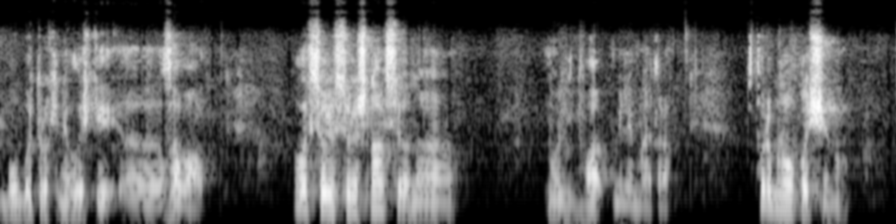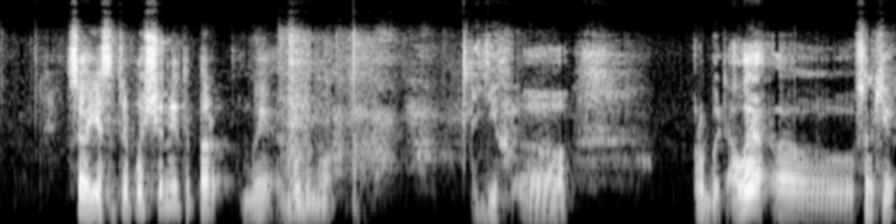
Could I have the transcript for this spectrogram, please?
був би трохи невеличкий завал. Але всього лиш навсього на 0,2 мм. Створимо нову площину. Все, є три площини, тепер ми будемо їх робити. Але е, все-таки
